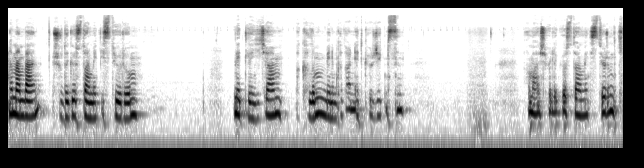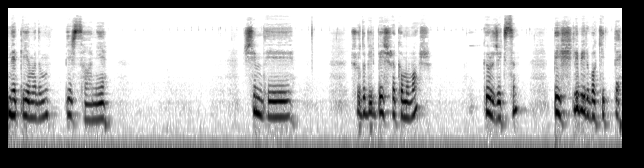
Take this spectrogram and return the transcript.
hemen ben şurada göstermek istiyorum netleyeceğim. Bakalım benim kadar net görecek misin? Hemen şöyle göstermek istiyorum ki netleyemedim. Bir saniye. Şimdi şurada bir 5 rakamı var. Göreceksin. Beşli bir vakitte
